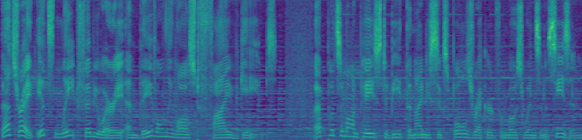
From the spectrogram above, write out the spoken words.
That's right, it's late February and they've only lost 5 games. That puts them on pace to beat the 96 Bulls record for most wins in a season.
